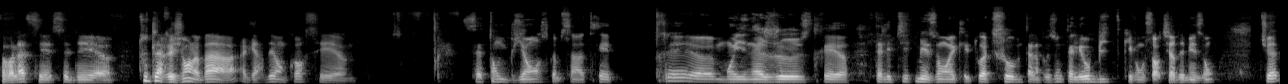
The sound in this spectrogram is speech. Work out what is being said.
voilà, c'est euh, toute la région là-bas a, gardé encore euh, cette ambiance comme ça très très moyenâgeuse, très. euh, t'as les petites maisons avec les toits de chaume, t'as l'impression que t'as les hobbits qui vont sortir des maisons. Tu as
